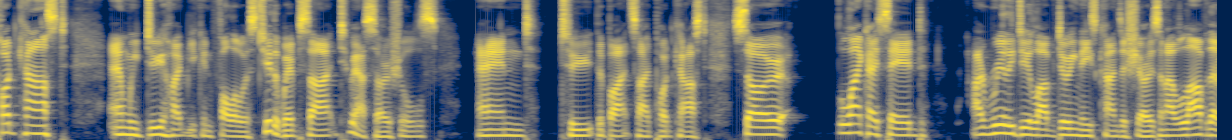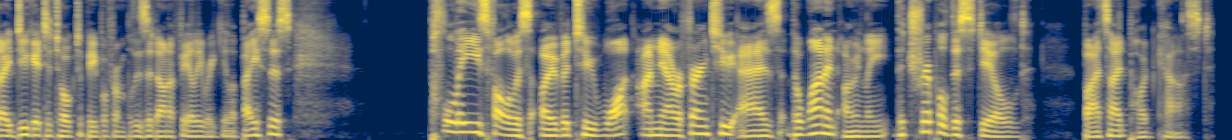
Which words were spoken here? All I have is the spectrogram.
podcast, and we do hope you can follow us to the website, to our socials, and to the Byteside podcast. So, like I said, I really do love doing these kinds of shows, and I love that I do get to talk to people from Blizzard on a fairly regular basis. Please follow us over to what I'm now referring to as the one and only, the triple distilled Byteside podcast.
